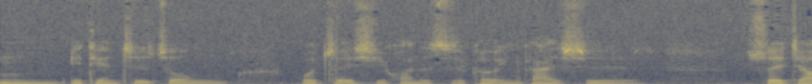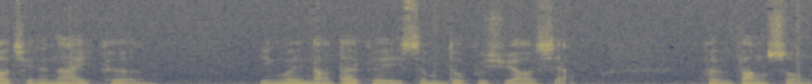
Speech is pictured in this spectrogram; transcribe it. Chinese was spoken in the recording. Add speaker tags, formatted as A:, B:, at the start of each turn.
A: 嗯一天之中我最喜欢的时刻应该是睡觉前的那一刻因为脑袋可以什么都不需要想很放松。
